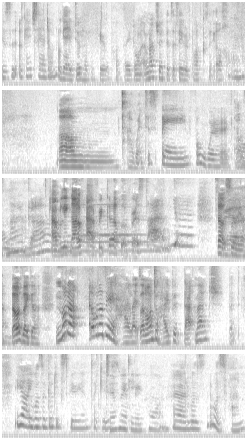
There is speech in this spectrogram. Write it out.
Is it okay to say I don't? Okay, I do have a favorite part, but I don't. I'm not sure if it's a favorite part because like, ugh. Um, I went to Spain for work. That was Oh my nice. God. Traveling out of Africa for the first time. Yeah. That was so Yeah. yeah. That was like a not a. I don't want to say a highlight. I don't want to hype it that much, but yeah, it was a good experience. I guess. definitely come on. Yeah, it was. It was fun.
